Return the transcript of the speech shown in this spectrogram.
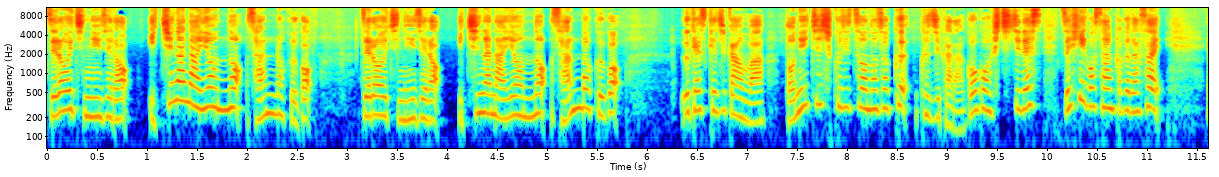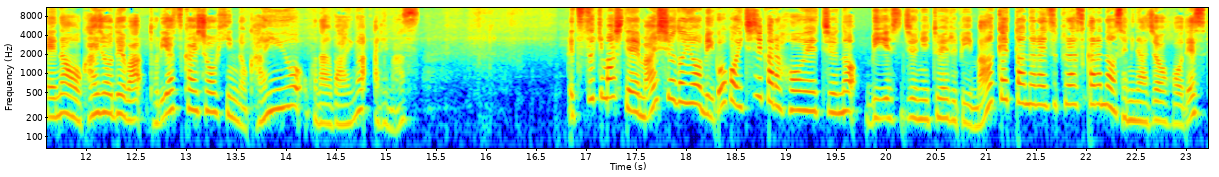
0120-174-365、0120-174-365、受付時間は土日祝日を除く9時から午後7時です。ぜひご参加ください。えなお、会場では取扱い商品の勧誘を行う場合があります。続きまして、毎週土曜日午後1時から放映中の BS1212 マーケットアナライズプラスからのセミナー情報です。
